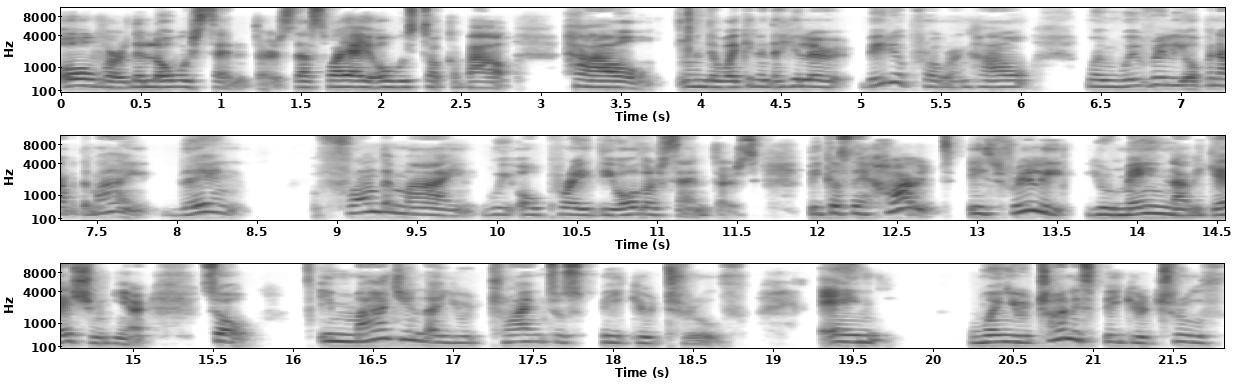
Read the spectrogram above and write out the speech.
over the lower centers. That's why i always talk about how in the awakening the healer video program how when we really open up the mind then from the mind we operate the other centers because the heart is really your main navigation here. So imagine that you're trying to speak your truth and when you're trying to speak your truth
